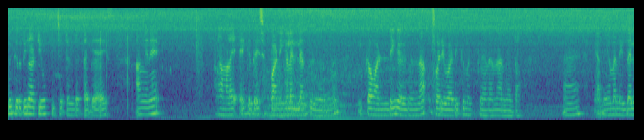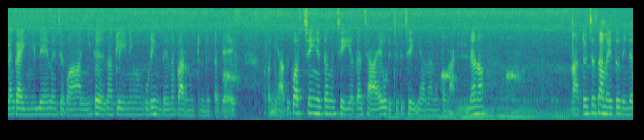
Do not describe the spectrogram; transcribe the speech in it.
വികൃതി കാട്ടി ഒപ്പിച്ചിട്ടുണ്ട് കേട്ടോ അങ്ങനെ നമ്മളെ ഏകദേശം പണികളെല്ലാം തീർന്ന് ഇക്ക വണ്ടി കഴുകുന്ന പരിപാടിക്ക് നിൽക്കുകയാണെന്ന് പറഞ്ഞു കേട്ടോ. അത് പറഞ്ഞു ഇതെല്ലാം കഴിഞ്ഞില്ലേ എന്ന് വെച്ചപ്പോൾ ആ ഇനി കഴുകാൻ ക്ലീനിങ്ങും കൂടി ഉണ്ട് എന്ന് പറഞ്ഞിട്ടുണ്ട് കേട്ടോ ഗ്യാസ് അപ്പം ഞാൻ അത് കുറച്ച് കഴിഞ്ഞിട്ട് അങ്ങ് ചെയ്യാക്കാം ചായ കുടിച്ചിട്ട് ചെയ്യാമെന്നാണ് കേട്ടോ നല്ലോണം നട്ടുവെച്ച സമയത്ത് ഇതിന്റെ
